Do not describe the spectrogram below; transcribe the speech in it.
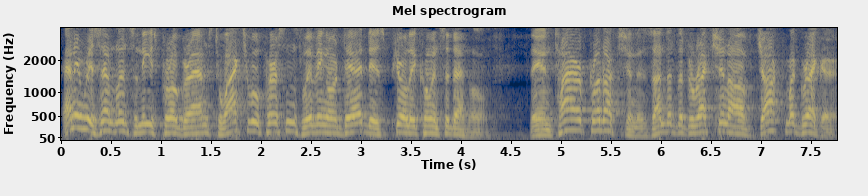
Any resemblance in these programs to actual persons living or dead is purely coincidental. The entire production is under the direction of Jock McGregor.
